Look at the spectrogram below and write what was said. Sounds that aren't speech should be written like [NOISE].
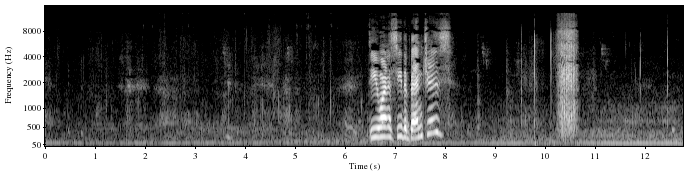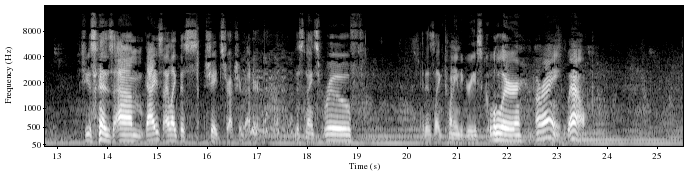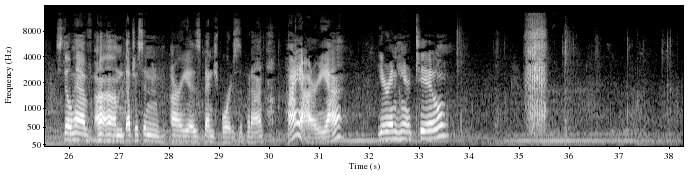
Do you want to see the benches? She says, um, guys, I like this shade structure better. This nice roof. It is like 20 degrees cooler. All right, wow. Still have um, Duchess and Aria's bench boards to put on. Hi, Aria. You're in here too?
